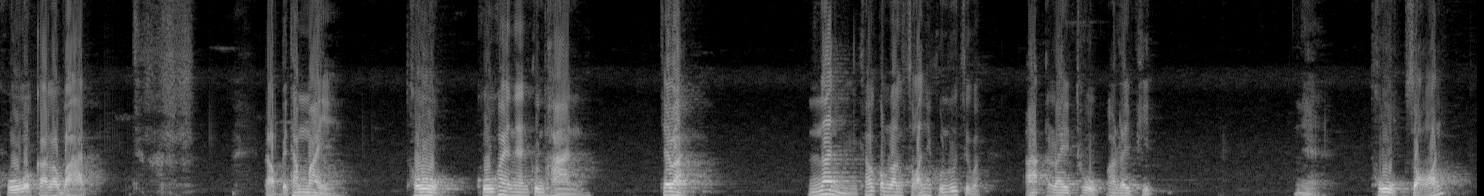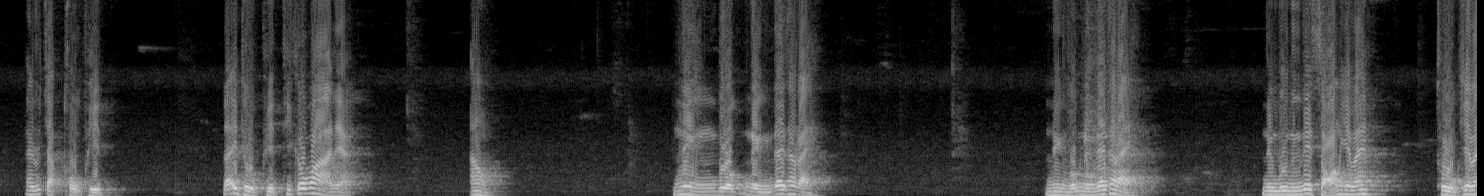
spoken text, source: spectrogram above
ครูก็การบาดกลับไปทำใหม่ ถูกครูให้แนนคุณผ่าน ใช่ป่ะนั่นเขากำลังสอนให้คุณรู้สึกว่า อะไรถูกอะไรผิด เนี่ยถูกสอนให้รู้จักถูกผิด และไอ้ถูกผิดที่เขาว่าเนี่ย เอา้าหนึ่งบวกหนึ่งได้เท่าไหร่หนึ่งบวกหนึ่งได้เท่าไหร่หนึ่งบวกหนึ่งได้สองใช่ไหมถูกใช่ไหม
